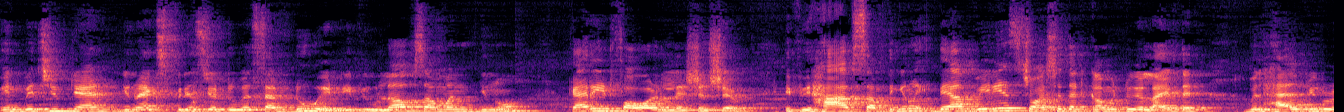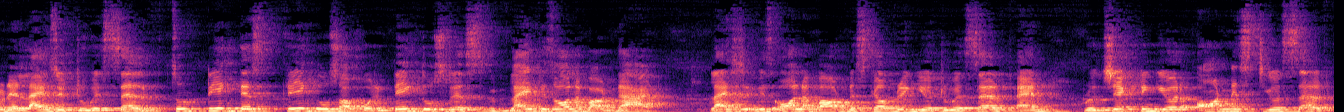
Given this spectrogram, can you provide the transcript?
in which you can you know experience your truest self do it. If you love someone you know carry it forward relationship. If you have something you know there are various choices that come into your life that will help you to realize your truest self. So take this take those opportunities take those risks. Life is all about that life is all about discovering your true self and projecting your honest yourself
